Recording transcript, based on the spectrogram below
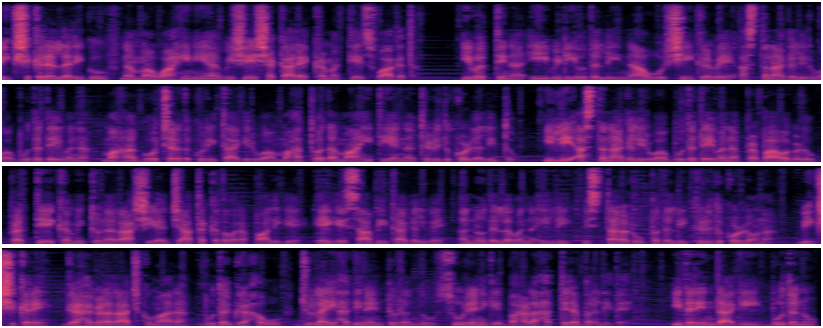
ವೀಕ್ಷಕರೆಲ್ಲರಿಗೂ ನಮ್ಮ ವಾಹಿನಿಯ ವಿಶೇಷ ಕಾರ್ಯಕ್ರಮಕ್ಕೆ ಸ್ವಾಗತ. ಇವತ್ತಿನ ಈ ವಿಡಿಯೋದಲ್ಲಿ ನಾವು ಶೀಘ್ರವೇ ಅಸ್ತನಾಗಲಿರುವ ಬುಧದೇವನ ಮಹಾಗೋಚರದ ಕುರಿತಾಗಿರುವ ಮಹತ್ವದ ಮಾಹಿತಿಯನ್ನು ತಿಳಿದುಕೊಳ್ಳಲಿದ್ದು, ಇಲ್ಲಿ ಅಸ್ತನಾಗಲಿರುವ ಬುಧದೇವನ ಪ್ರಭಾವಗಳು ಪ್ರತ್ಯೇಕ ಮಿಥುನ ರಾಶಿಯ ಜಾತಕದವರ ಪಾಲಿಗೆ ಹೇಗೆ ಸಾಬೀತಾಗಲಿವೆ ಅನ್ನೋದೆಲ್ಲವನ್ನ ಇಲ್ಲಿ ವಿಸ್ತಾರ ರೂಪದಲ್ಲಿ ತಿಳಿದುಕೊಳ್ಳೋಣ. ವೀಕ್ಷಕರೇ, ಗ್ರಹಗಳ ರಾಜಕುಮಾರ ಬುಧ ಗ್ರಹವು ಜುಲೈ ಹದಿನೆಂಟರಂದು ಸೂರ್ಯನಿಗೆ ಬಹಳ ಹತ್ತಿರ ಬರಲಿದೆ. ಇದರಿಂದಾಗಿ ಬುಧನು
